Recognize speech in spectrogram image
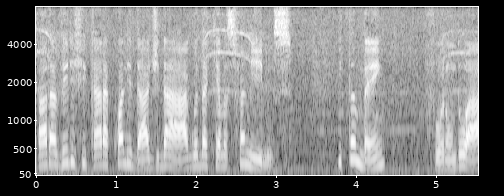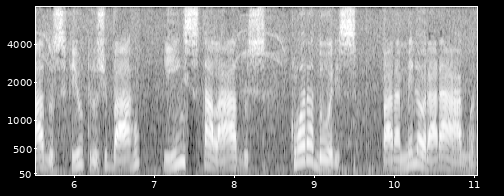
para verificar a qualidade da água daquelas famílias e também foram doados filtros de barro e instalados cloradores para melhorar a água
